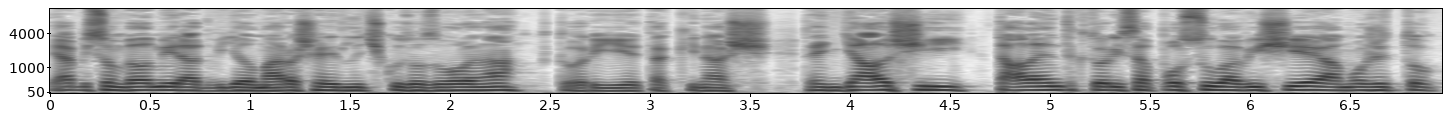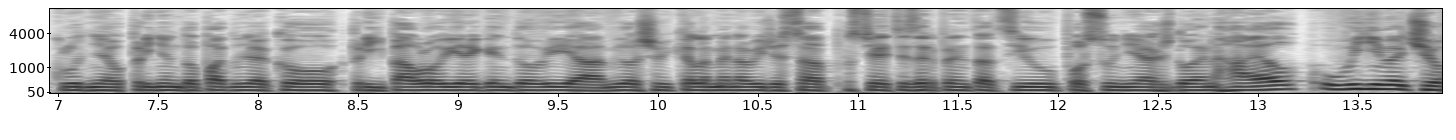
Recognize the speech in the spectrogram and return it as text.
ja by som veľmi rád videl Maroša Jedličku zo Zvolena, ktorý je taký náš ten ďalší talent, ktorý sa posúva vyššie a môže to kľudne pri ňom dopadnúť ako pri Pavlovi Regendovi a Milošovi Kelemenovi, že sa proste aj cez reprezentáciu posunie až do NHL. Uvidíme, čo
